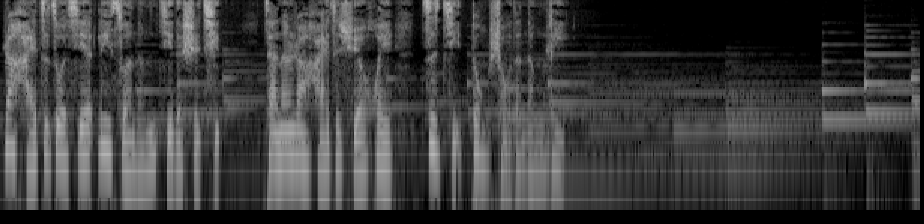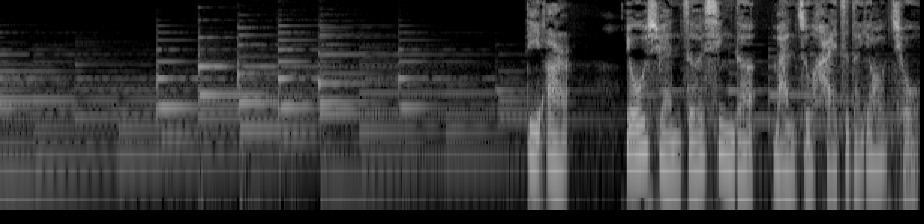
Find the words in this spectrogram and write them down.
让孩子做些力所能及的事情。”才能让孩子学会自己动手的能力。第二，有选择性的满足孩子的要求。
